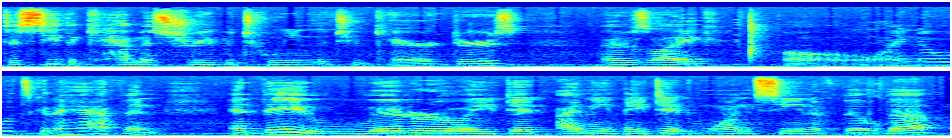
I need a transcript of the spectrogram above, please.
to see the chemistry between the two characters. I was like, oh, I know what's gonna happen. And they literally did. I mean, they did one scene of build up,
